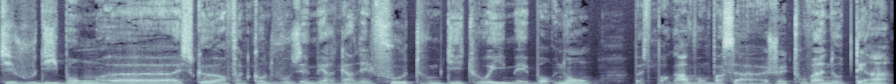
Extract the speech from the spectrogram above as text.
Si je vous dis, bon, euh, est-ce que, en fin de compte, vous aimez regarder le foot Vous me dites oui, mais bon, non. Ben, c'est pas grave, on passe à, je vais trouver un autre terrain.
